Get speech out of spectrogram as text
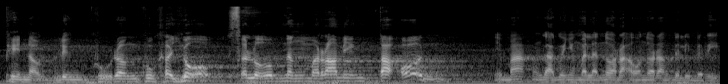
Pinaglingkuran ko kayo sa loob ng maraming taon. Diba? Kung gagawin yung malanora o norang delivery.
